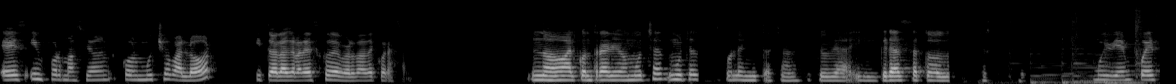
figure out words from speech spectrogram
es información con mucho valor y te lo agradezco de verdad de corazón. No, al contrario, muchas, muchas gracias por la invitación, Lluvia, y gracias a todos los Muy bien, pues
